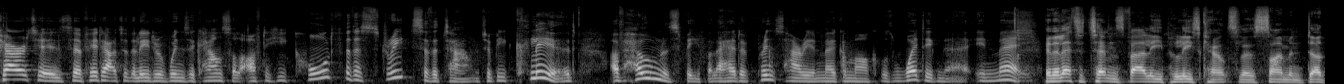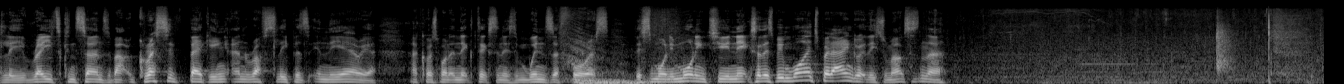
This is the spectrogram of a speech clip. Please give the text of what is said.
Charities have hit out to the leader of Windsor Council after he called for the streets of the town to be cleared of homeless people ahead of Prince Harry and Meghan Markle's wedding there in May. In a letter, Thames Valley Police Councillor Simon Dudley raised concerns about aggressive begging and rough sleepers in the area. Our correspondent Nick Dixon is in Windsor for us this morning. Morning to you, Nick. So there's been widespread anger at these remarks, hasn't there?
